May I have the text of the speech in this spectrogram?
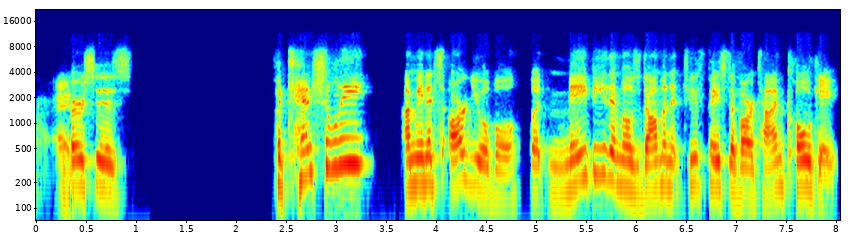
right. versus potentially, I mean, it's arguable, but maybe the most dominant toothpaste of our time, Colgate.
